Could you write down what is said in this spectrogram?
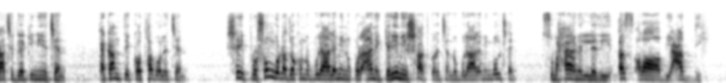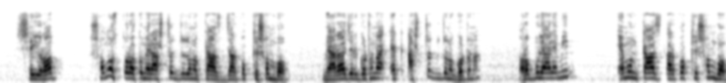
কাছে ডেকে নিয়েছেন, একান্তে কথা বলেছেন, সেই প্রসঙ্গটা যখন রব্বুল আলমিন কোরআনে করিম ইরশাদ করেছেন, রব্বুল আলমিন বলছেন সুবাহানি সেই রব সমস্ত রকমের আশ্চর্যজনক কাজ যার পক্ষে সম্ভব, মেয়ারাজের ঘটনা এক আশ্চর্যজনক ঘটনা। রব্বুল আলমিন এমন কাজ তার পক্ষে সম্ভব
